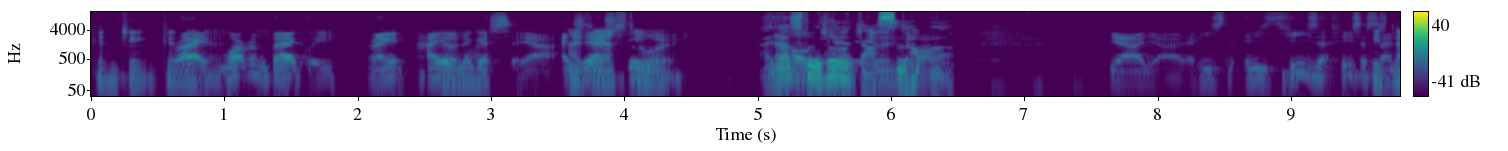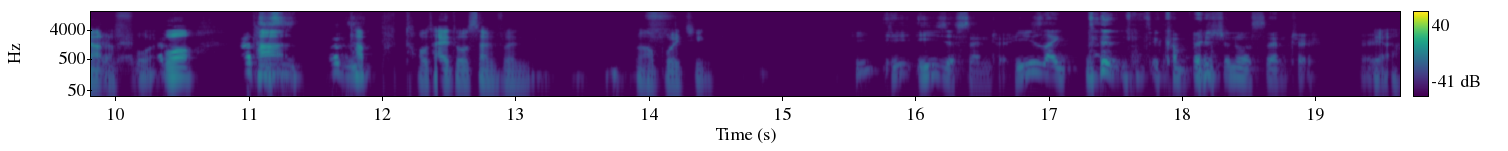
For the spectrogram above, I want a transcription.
跟 James 跟 Right Marvin Bagley，Right？还有那个谁啊？Isaiah Stewart。哎，他是不是现在打四号了 Yeah, yeah, he's he's he's a he's a He's not a center, four。 man. 我他他只是他只是他投太多三分，然后不会进。 he he he's a center. He's like the conventional center. right? Yeah，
